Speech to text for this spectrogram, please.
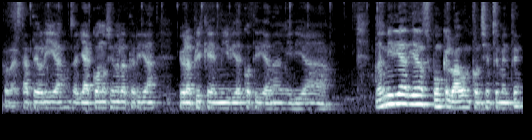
con, esta teoría, o sea, ya conociendo la teoría, yo la apliqué en mi vida cotidiana, en mi día, no en mi día a día, supongo que lo hago inconscientemente,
